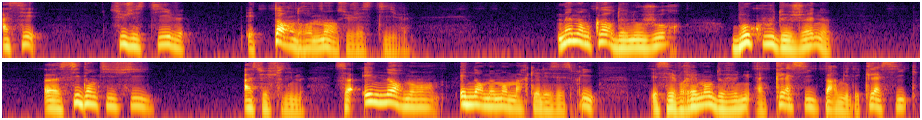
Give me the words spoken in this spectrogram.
assez suggestives et tendrement suggestives. Même encore de nos jours, beaucoup de jeunes euh, s'identifient à ce film. Ça a énormément, énormément marqué les esprits. Et c'est vraiment devenu un classique parmi les classiques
